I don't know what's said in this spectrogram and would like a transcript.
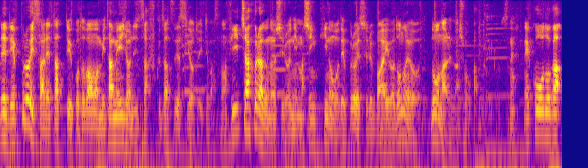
で、デプロイされたっていう言葉も見た目以上に実は複雑ですよと言ってます。まあ、フィーチャーフラグの後ろに、ま、新機能をデプロイする場合はどのようどうなりましょうかということですね。でコードが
